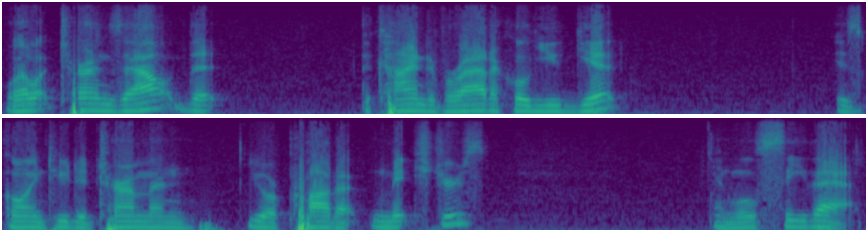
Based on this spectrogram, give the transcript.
Well, it turns out that the kind of radical you get is going to determine your product mixtures, and we'll see that.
